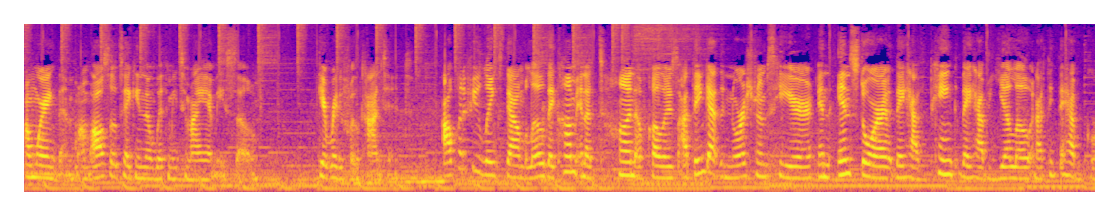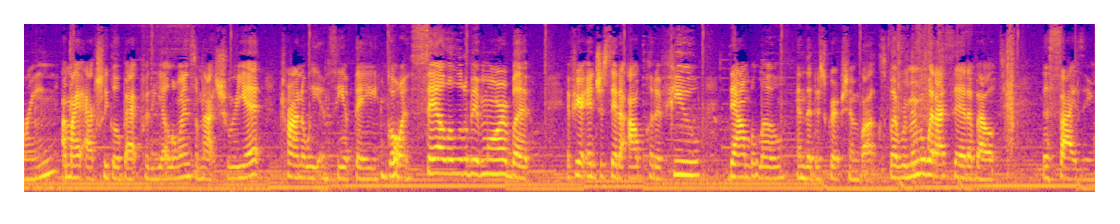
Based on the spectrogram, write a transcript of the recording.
I'm wearing them. I'm also taking them with me to Miami, so get ready for the content. I'll put a few links down below. They come in a ton of colors. I think at the Nordstrom's here and in store, they have pink, they have yellow, and I think they have green. I might actually go back for the yellow ones. I'm not sure yet. Trying to wait and see if they go on sale a little bit more, but if you're interested, I'll put a few down below in the description box. But remember what I said about the sizing.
